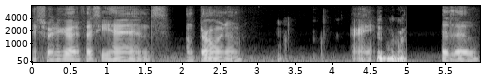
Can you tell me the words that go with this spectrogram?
I swear to god, if I see hands, I'm throwing them. Alright. Hello.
